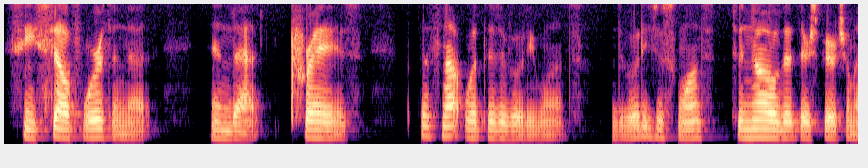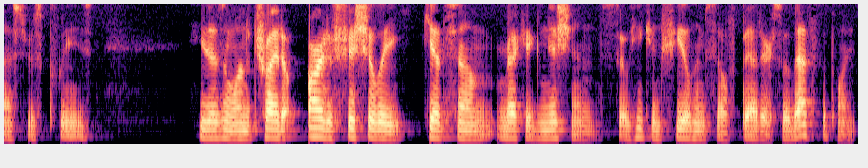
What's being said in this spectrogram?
see self worth in that in that praise. But that's not what the devotee wants. The devotee just wants to know that their spiritual master is pleased. He doesn't want to try to artificially get some recognition so he can feel himself better. So that's the point.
